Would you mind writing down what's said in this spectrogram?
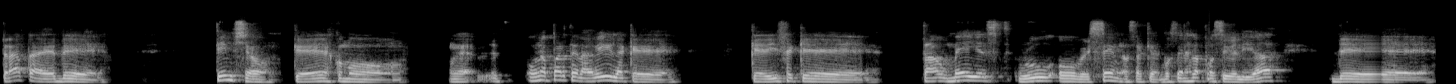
trata es de Tim Show, que es como una parte de la Biblia que, que dice que thou mayest rule over sin, o sea que vos tenés la posibilidad de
